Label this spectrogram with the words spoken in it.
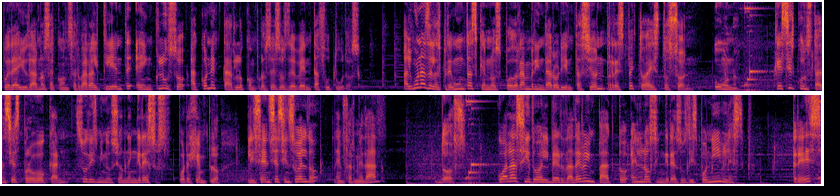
puede ayudarnos a conservar al cliente e incluso a conectarlo con procesos de venta futuros. Algunas de las preguntas que nos podrán brindar orientación respecto a esto son 1. ¿Qué circunstancias provocan su disminución de ingresos? Por ejemplo, licencia sin sueldo, enfermedad. 2. ¿Cuál ha sido el verdadero impacto en los ingresos disponibles? 3.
